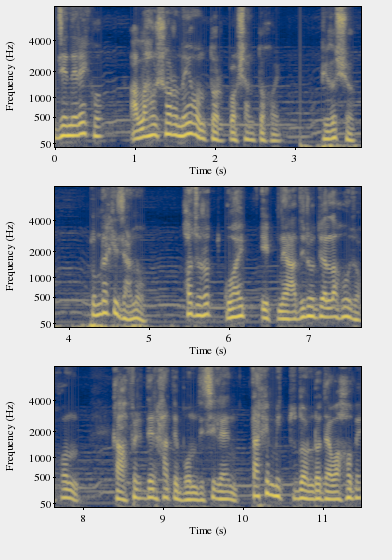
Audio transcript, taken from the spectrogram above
জেনে রেখো, আল্লাহর স্মরণে অন্তর প্রশান্ত হয়। প্রিয় তোমরা কি জানো হজরত কোয়াইব ইবনে আদির আল্লাহ যখন কাফেরদের হাতে বন্দী ছিলেন, তাকে মৃত্যুদণ্ড দেওয়া হবে।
